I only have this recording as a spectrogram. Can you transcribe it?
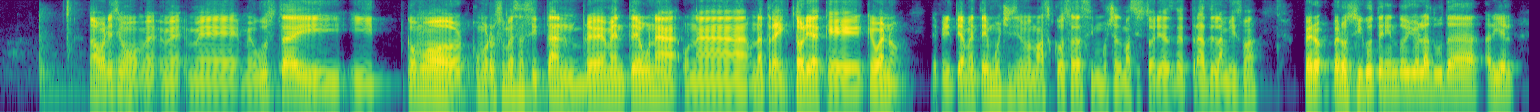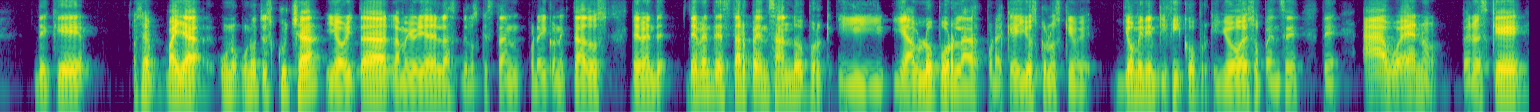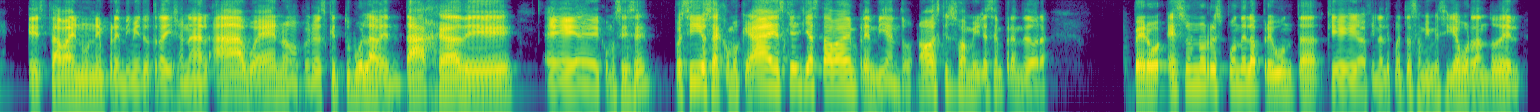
No, buenísimo. Me, me, me gusta y, y cómo, cómo, resumes así tan brevemente una, una, una trayectoria que, que, bueno, Definitivamente hay muchísimas más cosas y muchas más historias detrás de la misma, pero, pero sigo teniendo yo la duda, Ariel, de que, o sea, vaya, uno, te escucha y ahorita la mayoría de, las, de los que están por ahí conectados deben de, deben de estar pensando, porque, y, hablo por, la, por aquellos con los que yo me identifico, porque yo eso pensé, de, ah, bueno, pero es que estaba en un emprendimiento tradicional. Ah, bueno, pero es que tuvo la ventaja de, eh, ¿cómo se dice? pues sí, o sea, como que, ah, es que él ya estaba emprendiendo, no, es que su familia es emprendedora. Pero eso no responde la pregunta que al final de cuentas a mí me sigue abordando de él.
